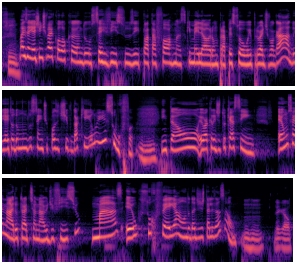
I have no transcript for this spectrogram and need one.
Sim. Mas aí a gente vai colocando serviços e plataformas que melhoram para a pessoa e para o advogado, e aí todo mundo sente o positivo daquilo e surfa. Uhum. Então, eu acredito que assim, é um cenário tradicional e difícil, mas eu surfei a onda da digitalização. Uhum. Legal.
